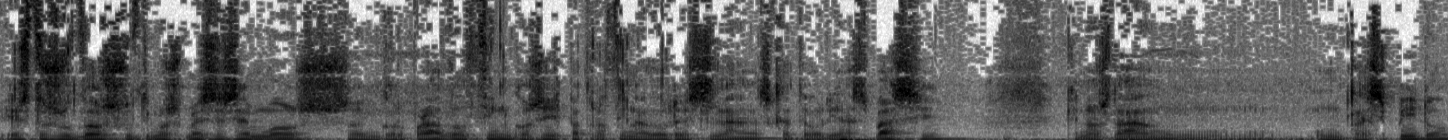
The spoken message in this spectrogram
estos dos últimos meses hemos incorporado cinco o seis patrocinadores en las categorías base que nos dan un respiro.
